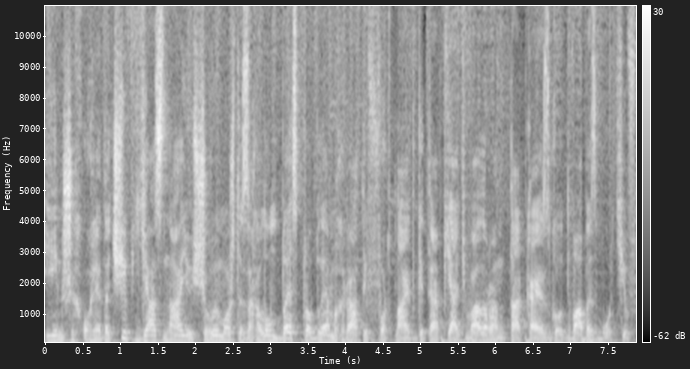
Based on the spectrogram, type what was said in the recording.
інших оглядачів я знаю, що ви можете загалом без проблем грати в Fortnite, GTA 5, Valorant та CSGO 2 без ботів.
